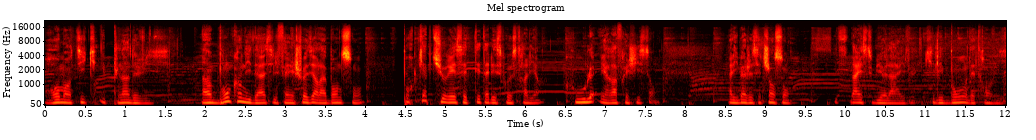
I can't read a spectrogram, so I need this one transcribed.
romantique et plein de vie. Un bon candidat s'il fallait choisir la bande son pour capturer cet état d'esprit australien, cool et rafraîchissant. À l'image de cette chanson, It's Nice to Be Alive, qu'il est bon d'être en vie.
